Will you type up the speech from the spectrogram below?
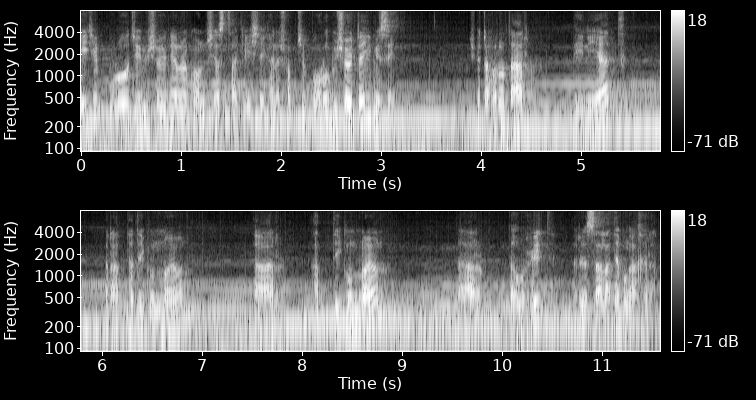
এই যে পুরো যে বিষয় নিয়ে আমরা কনসিয়াস থাকি, সেখানে সবচেয়ে বড় বিষয়টাই মিসিং সেটা হলো তার দিনিয়াত তার আধ্যাত্মিক উন্নয়ন তার আত্মিক উন্নয়ন তার তৌহিদ রেসালাত এবং আখেরাত।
